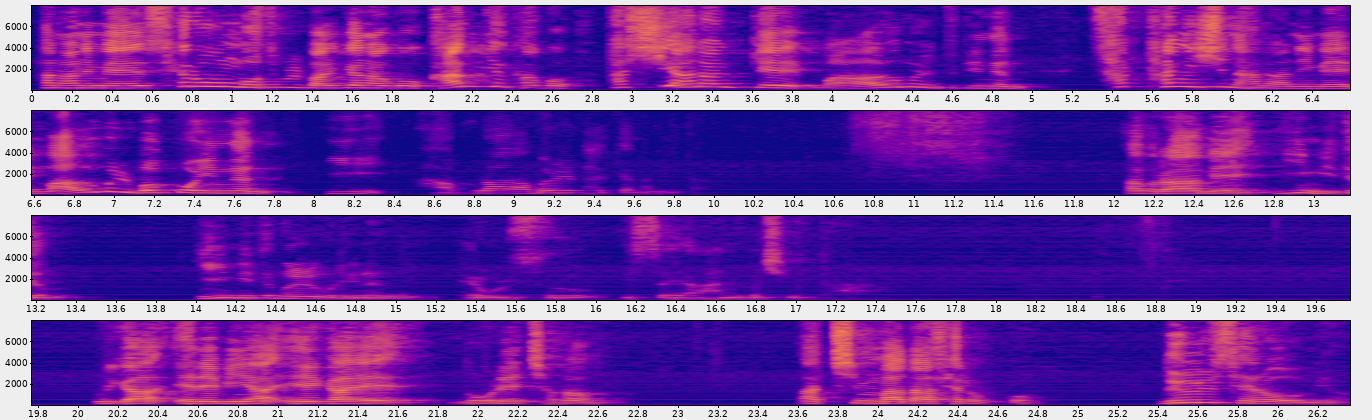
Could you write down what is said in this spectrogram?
하나님의 새로운 모습을 발견하고 감격하고 다시 하나님께 마음을 드리는 사탕이신 하나님의 마음을 먹고 있는 이 아브라함을 발견합니다. 아브라함의 이 믿음, 이 믿음을 우리는 배울 수 있어야 하는 것입니다. 우리가 에레미야 예가의 노래처럼 아침마다 새롭고 늘 새로우며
